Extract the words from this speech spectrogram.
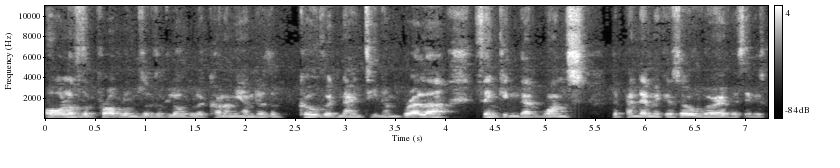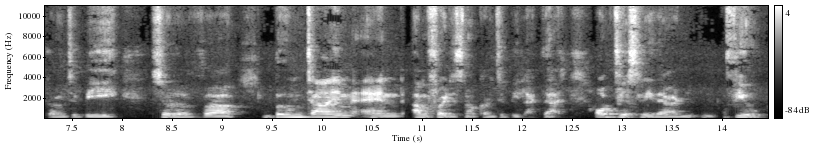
all of the problems of the global economy under the COVID 19 umbrella, thinking that once the pandemic is over, everything is going to be sort of uh, boom time. And I'm afraid it's not going to be like that. Obviously, there are a few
